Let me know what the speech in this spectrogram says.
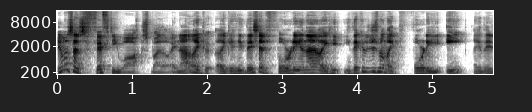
He almost has 50 walks, by the way. Not like like they said 40 in that. Like he, they could have just went like 48. Like they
